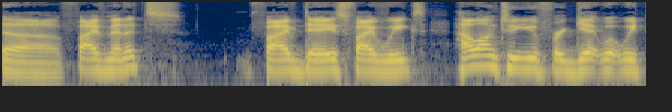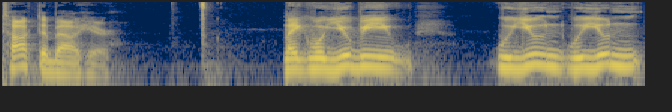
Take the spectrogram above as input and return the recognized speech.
Uh, five minutes, five days, five weeks. How long till you forget what we talked about here? Like, will you be? Will you? Will you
